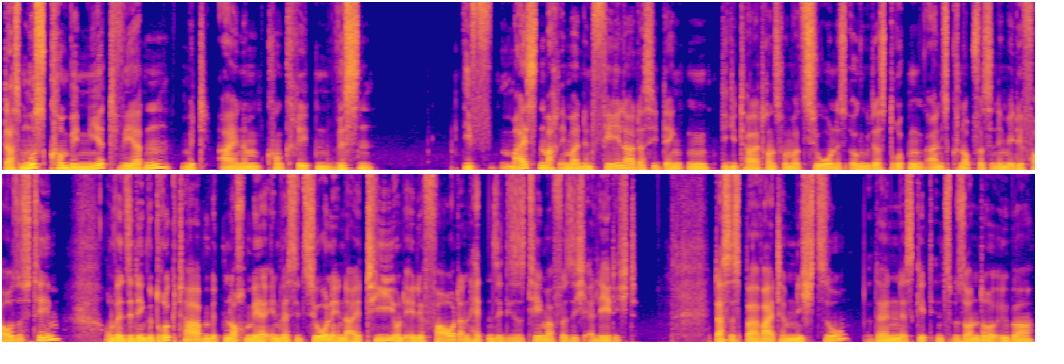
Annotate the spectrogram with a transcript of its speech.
Das muss kombiniert werden mit einem konkreten Wissen. Die meisten machen immer den Fehler, dass sie denken, digitale Transformation ist irgendwie das Drücken eines Knopfes in dem EDV-System. Und wenn sie den gedrückt haben mit noch mehr Investitionen in IT und EDV, dann hätten sie dieses Thema für sich erledigt. Das ist bei weitem nicht so, denn es geht insbesondere über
